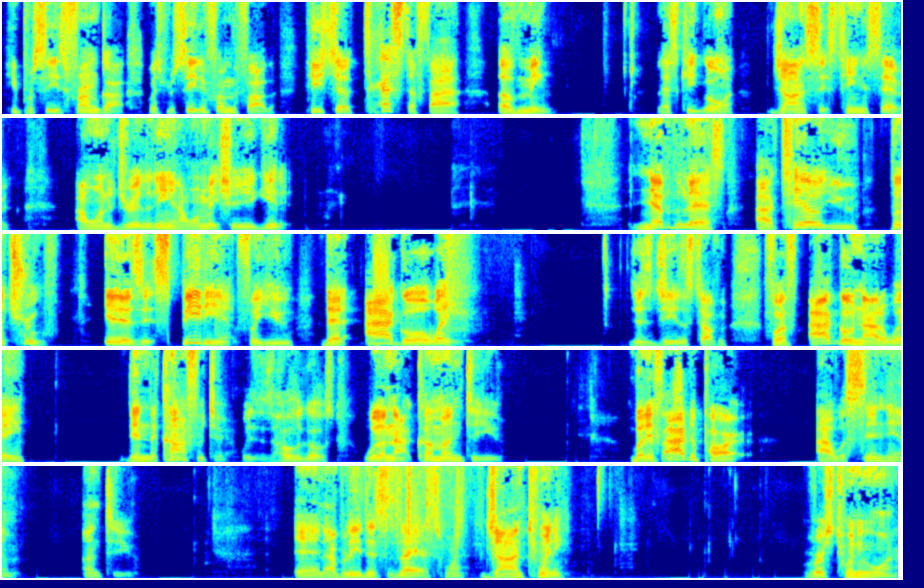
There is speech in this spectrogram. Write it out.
he proceeds from God, which proceeded from the Father. He shall testify of me. Let's keep going. John 16 and 7. I want to drill it in. I want to make sure you get it. Nevertheless, I tell you the truth. It is expedient for you that I go away. This is Jesus talking. For if I go not away, then the Comforter, which is the Holy Ghost, will not come unto you. But if I depart, I will send him unto you. and I believe this is last one. John 20, verse 21.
